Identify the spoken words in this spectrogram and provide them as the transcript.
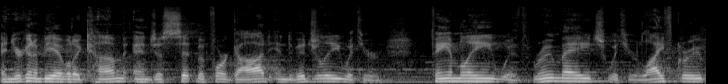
And you're going to be able to come and just sit before God individually with your family, with roommates, with your life group.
